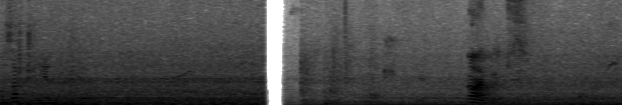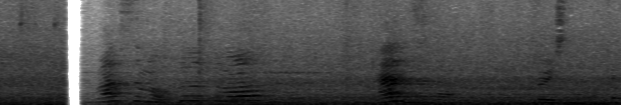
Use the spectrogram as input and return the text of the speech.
Bo zawsze nie No. One small, two small, and three small. Okay.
